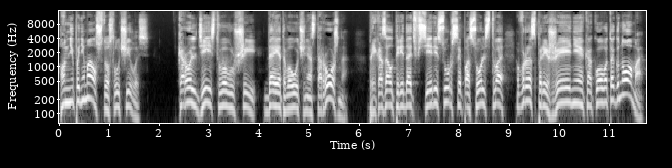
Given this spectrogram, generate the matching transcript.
Он не понимал, что случилось. Король, действовавший до этого очень осторожно, приказал передать все ресурсы посольства в распоряжение какого-то гнома.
